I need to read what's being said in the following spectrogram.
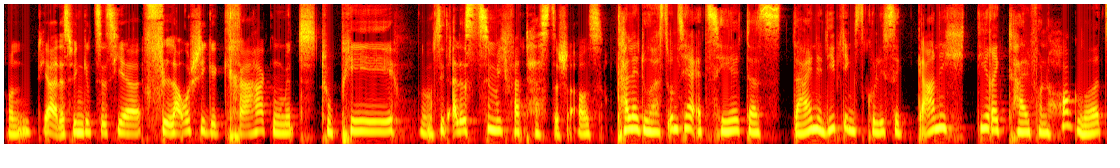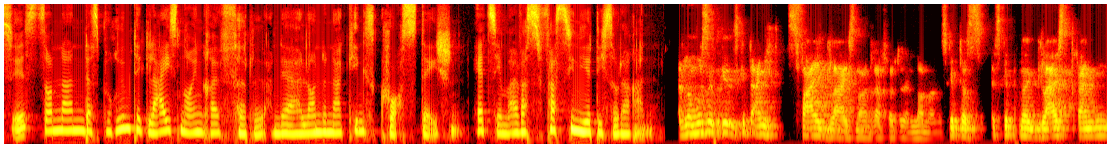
Und ja, deswegen gibt's jetzt hier flauschige Kraken mit Toupet. Sieht alles ziemlich fantastisch aus. Kalle, du hast uns ja erzählt, dass deine Lieblingskulisse gar nicht direkt Teil von Hogwarts ist, sondern das berühmte Gleis 9 Viertel an der Londoner King's Cross Station. Erzähl mal, was fasziniert dich so daran? Also man muss, es gibt eigentlich zwei Gleis 9 Viertel in London. Es gibt, das, es gibt eine Gleis 9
